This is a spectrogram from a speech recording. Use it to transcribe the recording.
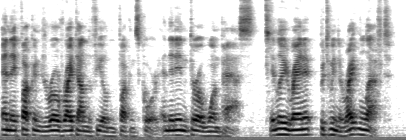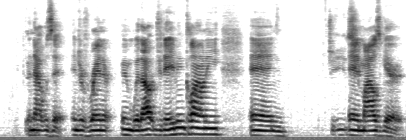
And they fucking drove right down the field and fucking scored. And they didn't throw one pass. They literally ran it between the right and left. And that was it. And just ran it and without Jadeveon Clowney and Jeez. and Myles Garrett.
